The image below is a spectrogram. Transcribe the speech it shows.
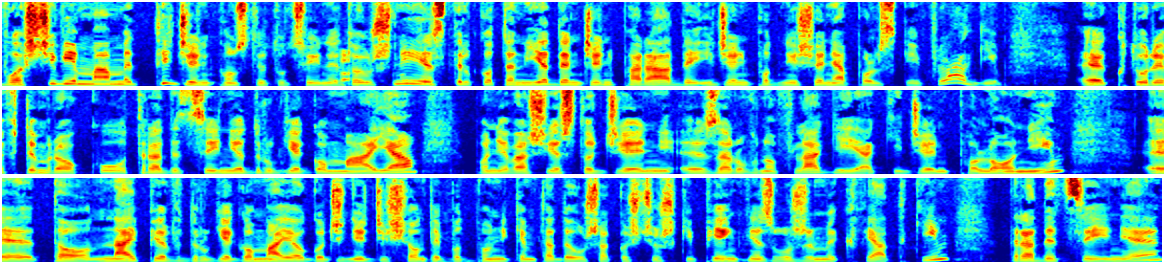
właściwie mamy tydzień konstytucyjny. Tak. To już nie jest tylko ten jeden dzień parady i dzień podniesienia polskiej flagi e, który w tym roku tradycyjnie 2 maja, ponieważ jest to dzień zarówno flagi, jak i dzień Polonii. E, to najpierw 2 maja o godzinie 10 pod pomnikiem Tadeusza Kościuszki pięknie złożymy kwiatki tradycyjnie,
